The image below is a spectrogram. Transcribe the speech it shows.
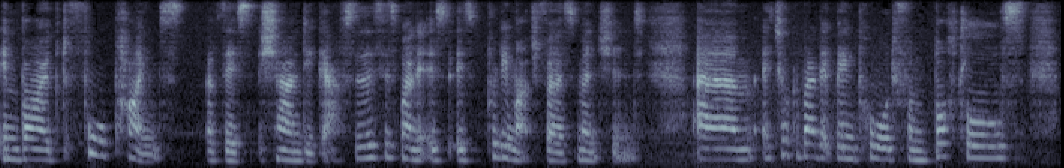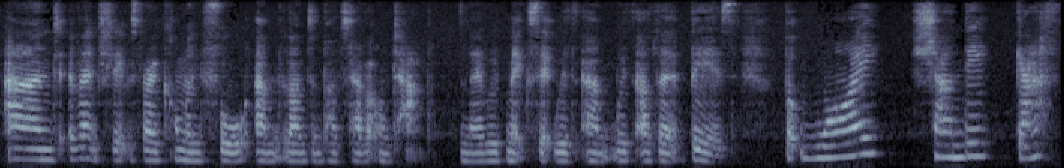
imbibed four pints of this shandy gaff. So this is when it is, is pretty much first mentioned. Um, they talk about it being poured from bottles, and eventually it was very common for um, London pubs to have it on tap, and they would mix it with um, with other beers. But why shandy gaff?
